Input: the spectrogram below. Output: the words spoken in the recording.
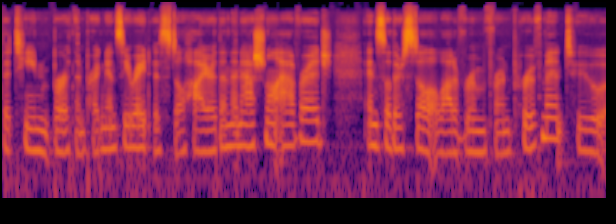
the teen birth and pregnancy rate is still higher than the national average, and so there's still a lot of room for improvement to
